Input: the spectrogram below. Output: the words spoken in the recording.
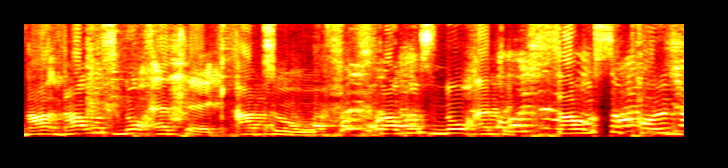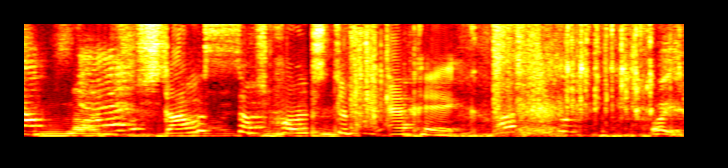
That that was not epic at all. That was not epic. Oh, that was supposed. Nudge. That was supposed to be epic. Wait.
